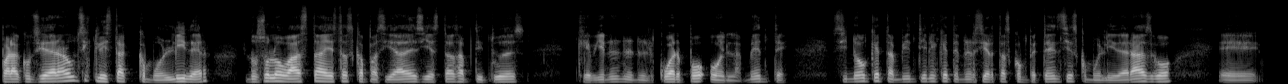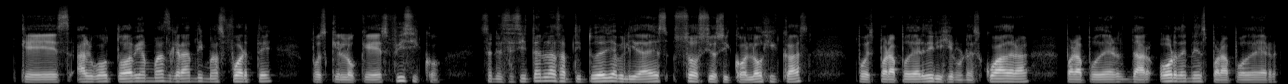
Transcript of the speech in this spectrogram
para considerar a un ciclista como líder, no solo basta estas capacidades y estas aptitudes que vienen en el cuerpo o en la mente, sino que también tiene que tener ciertas competencias como el liderazgo, eh, que es algo todavía más grande y más fuerte pues que lo que es físico. Se necesitan las aptitudes y habilidades sociopsicológicas pues para poder dirigir una escuadra, para poder dar órdenes, para poder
